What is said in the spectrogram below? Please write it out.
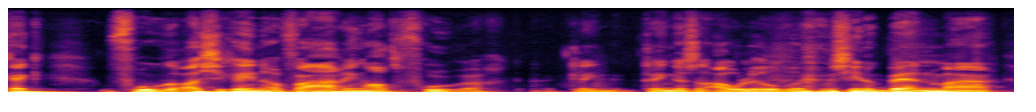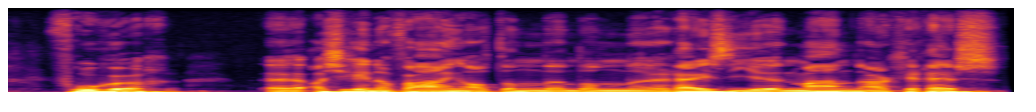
Kijk, vroeger als je geen ervaring had, vroeger, klinkt klink als een oude lul wat ik misschien ook ben, maar vroeger, eh, als je geen ervaring had, dan, dan, dan eh, reisde je een maand naar Geres.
